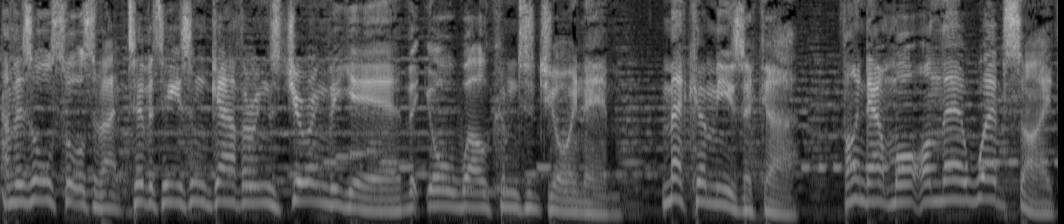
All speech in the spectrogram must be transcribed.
and there's all sorts of activities and gatherings during the year that you're welcome to join in. Mecca Musica. Find out more on their website,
